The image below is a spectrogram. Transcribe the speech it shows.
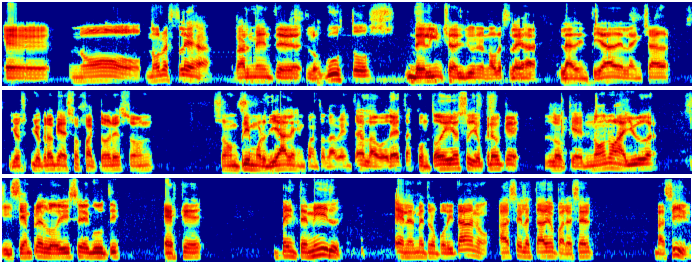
eh, no, no refleja realmente los gustos del hincha del junior, no refleja la identidad de la hinchada. Yo, yo creo que esos factores son, son primordiales en cuanto a la venta de las boletas. Con todo eso, yo creo que lo que no nos ayuda y siempre lo dice Guti, es que 20 mil en el Metropolitano hace el estadio parecer vacío.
